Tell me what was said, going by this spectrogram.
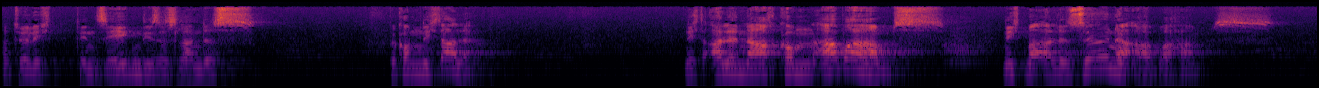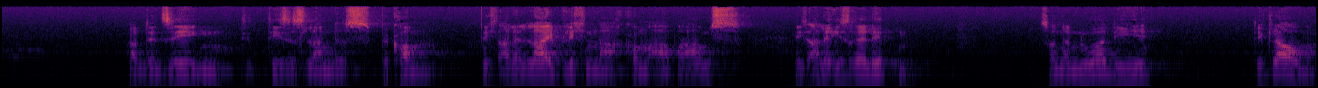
natürlich den Segen dieses Landes bekommen nicht alle. Nicht alle Nachkommen Abrahams, nicht mal alle Söhne Abrahams haben den Segen dieses Landes bekommen. Nicht alle leiblichen Nachkommen Abrahams, nicht alle Israeliten, sondern nur die, die glauben,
